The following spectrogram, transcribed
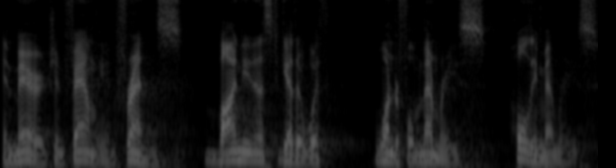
in marriage, in family, in friends, binding us together with wonderful memories, holy memories.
